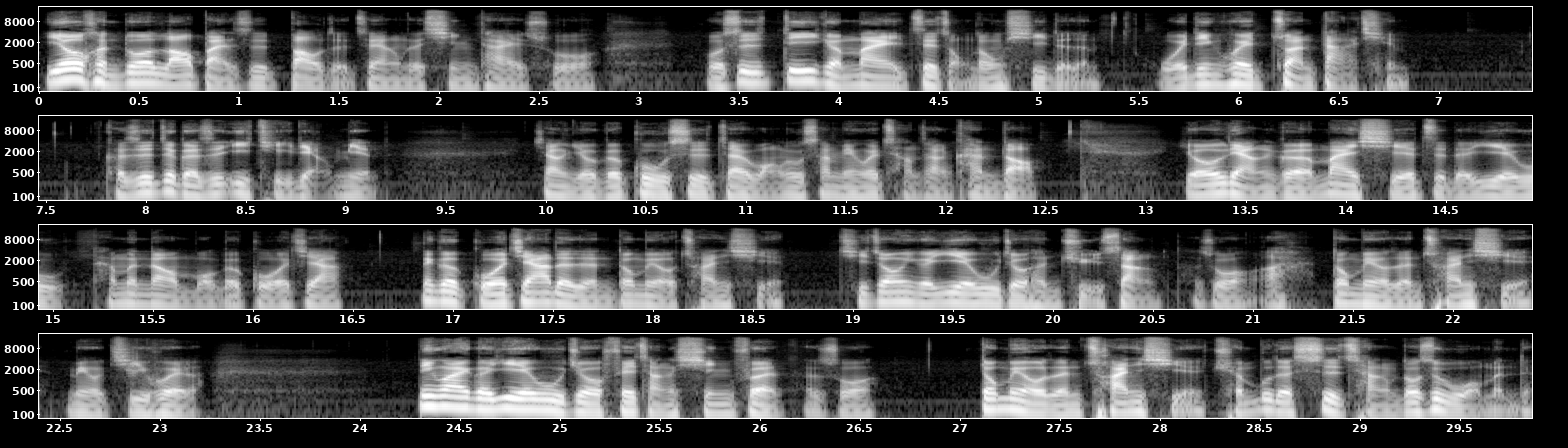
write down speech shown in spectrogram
也有很多老板是抱着这样的心态说：“我是第一个卖这种东西的人，我一定会赚大钱。”可是这个是一体两面，像有个故事在网络上面会常常看到。有两个卖鞋子的业务，他们到某个国家，那个国家的人都没有穿鞋，其中一个业务就很沮丧，他说：“啊，都没有人穿鞋，没有机会了。”另外一个业务就非常兴奋，他说：“都没有人穿鞋，全部的市场都是我们的。”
